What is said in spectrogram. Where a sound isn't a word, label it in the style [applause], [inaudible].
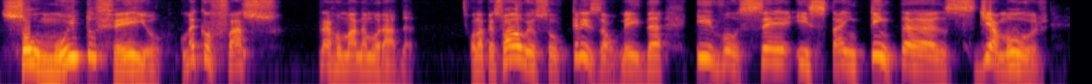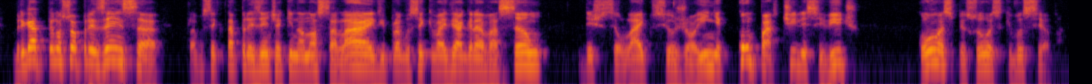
Sou muito feio. Como é que eu faço para arrumar namorada? Olá, pessoal. Eu sou Cris Almeida e você está em Quintas de Amor. Obrigado pela sua presença. Para você que está presente aqui na nossa live, para você que vai ver a gravação, deixe seu like, seu joinha, compartilhe esse vídeo com as pessoas que você ama.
